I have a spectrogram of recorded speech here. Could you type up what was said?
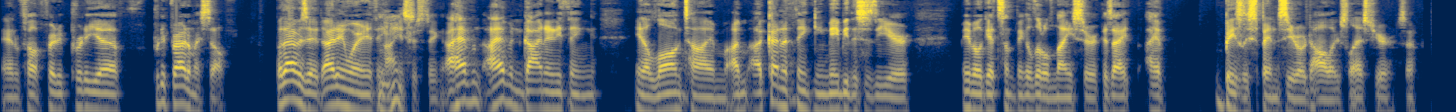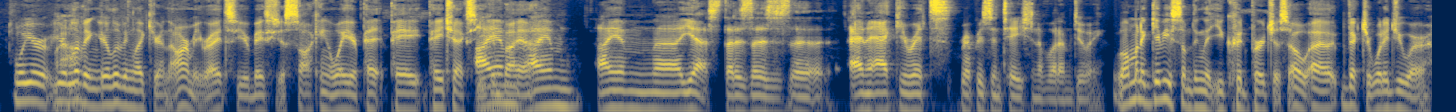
And felt pretty, pretty, uh, pretty proud of myself. But that was it. I didn't wear anything Nice. interesting. I haven't, I haven't gotten anything in a long time. I'm, I'm kind of thinking maybe this is the year. Maybe I'll get something a little nicer because I, I have basically spent zero dollars last year. So Well, you're you're Wow. living you're living like you're in the army, right? So you're basically just socking away your pay, pay paychecks. So you I can am, buy a, I am, I am, uh, yes, that is, that is uh, an accurate representation of what I'm doing. well, I'm going to give you something that you could purchase. Oh, uh, Victor, what did you wear?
